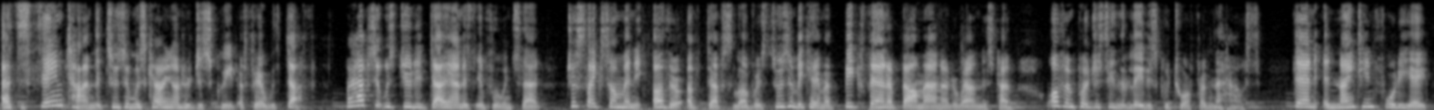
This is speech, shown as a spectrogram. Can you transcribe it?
At the same time that Susan was carrying on her discreet affair with Duff. Perhaps it was due to Diana's influence that, just like so many other of Duff's lovers, Susan became a big fan of Balmain at around this time, often purchasing the latest couture from the house. Then, in 1948,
